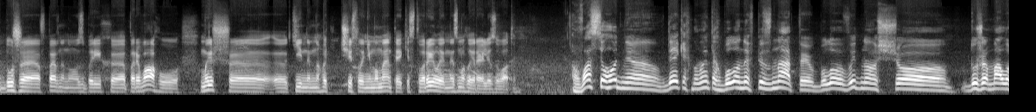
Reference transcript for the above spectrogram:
дуже впевнено зберіг перевагу. Ми ж е, е, немногочисленні моменти, які створили, не змогли реалізувати. У вас сьогодні в деяких моментах було не впізнати. Було видно, що дуже мало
